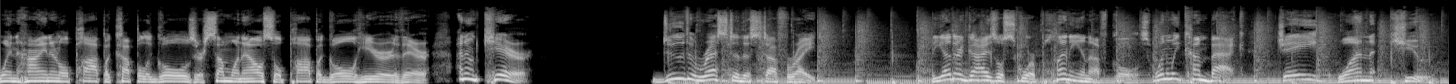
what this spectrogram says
when Heinen will pop a couple of goals or someone else will pop a goal here or there. I don't care. Do the rest of the stuff right. The other guys will score plenty enough goals. When we come back, J1Q.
